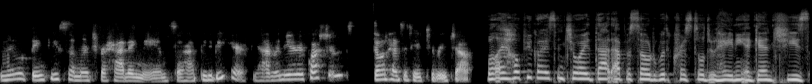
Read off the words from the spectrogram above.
No, thank you so much for having me. I'm so happy to be here. If you have any other questions, don't hesitate to reach out. Well, I hope you guys enjoyed that episode with Krystal Duhaney. Again, she's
